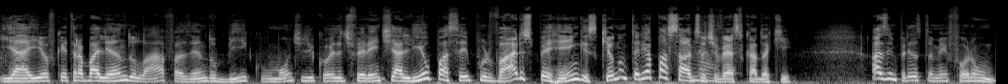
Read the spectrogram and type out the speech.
E aí eu fiquei trabalhando lá, fazendo bico, um monte de coisa diferente. E ali eu passei por vários perrengues que eu não teria passado não. se eu tivesse ficado aqui. As empresas também foram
